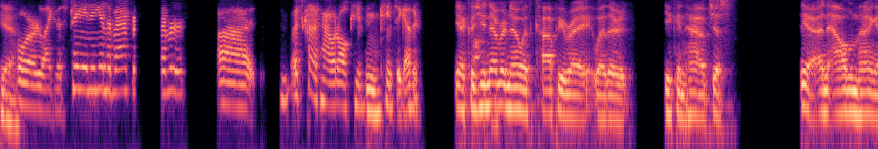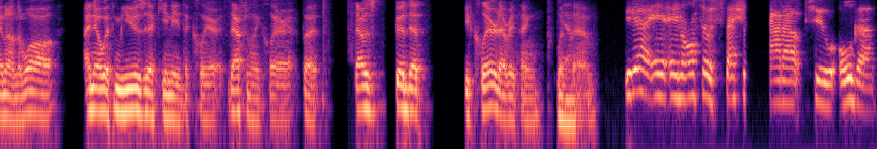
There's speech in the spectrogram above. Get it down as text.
Yeah. or like this painting in the background, whatever. Uh that's kind of how it all came Mm. came together. Yeah, because you never know with copyright whether you can have just yeah an album hanging on the wall. I know with music you need to clear it, definitely clear it. But that was good that you cleared everything with Yeah. them. Yeah, and, and also special shout out to Olga,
